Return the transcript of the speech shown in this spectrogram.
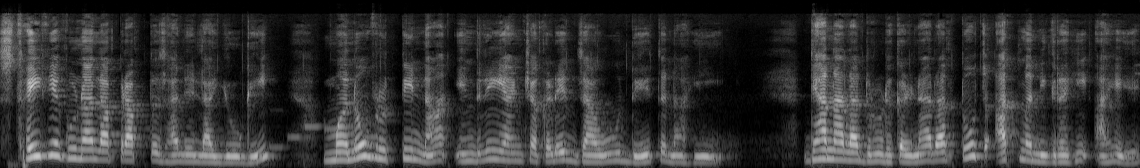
स्थैर्य गुणाला प्राप्त झालेला योगी मनोवृत्तींना इंद्रियांच्याकडे जाऊ देत नाही. ध्यानाला दृढ करणारा तोच आत्मनिग्रही आहे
